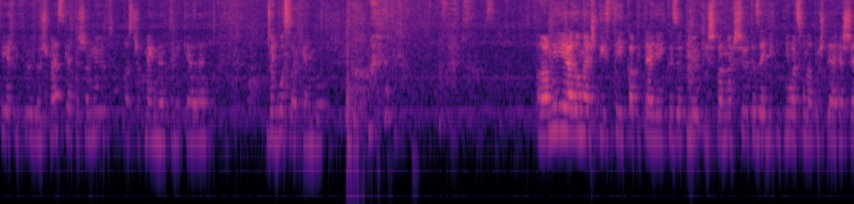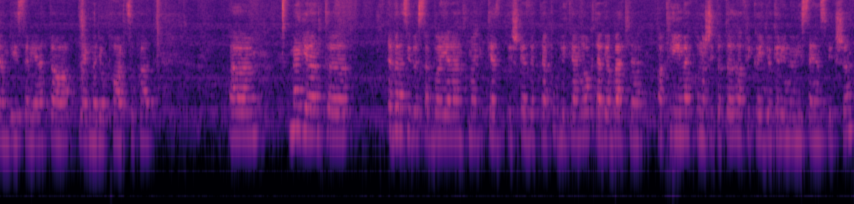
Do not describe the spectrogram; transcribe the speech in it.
férfi főhős mászkált, és a nőt azt csak megmenteni kellett. Vagy boszorkány volt. A mélyállomás tisztjei kapitányai között nők is vannak, sőt az egyikük 8 hónapos terhesen vészeli át a legnagyobb harcokat. Megjelent, ebben az időszakban jelent meg és kezdett el publikálni Octavia Butler, aki meghonosította az afrikai gyökerű női science fiction,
